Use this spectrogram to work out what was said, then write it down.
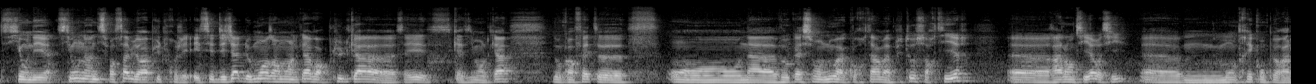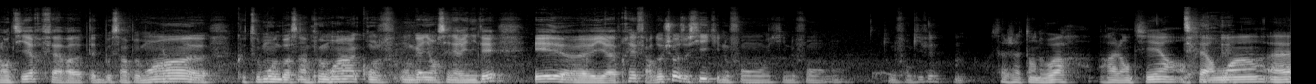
si on, est, si on est indispensable, il n'y aura plus de projet. Et c'est déjà de moins en moins le cas, voire plus le cas, euh, ça y est, c'est quasiment le cas. Donc en fait, euh, on a vocation, nous, à court terme, à plutôt sortir, euh, ralentir aussi, montrer qu'on peut ralentir, faire peut-être bosser un peu moins, que tout le monde bosse un peu moins, qu'on gagne en sérénité, et, et après faire d'autres choses aussi qui nous font, qui nous font, qui nous font kiffer. Ça, j'attends de voir ralentir, en faire moins. euh,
